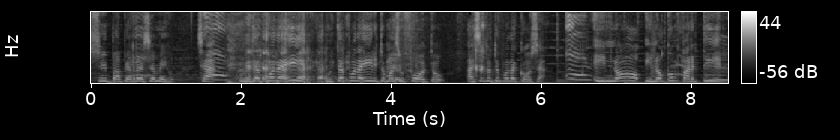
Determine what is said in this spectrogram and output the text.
sí, papi, arrecia, mijo. O sea, usted puede ir, usted puede ir y tomar su foto, hacer todo tipo de cosas y no, y no compartir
